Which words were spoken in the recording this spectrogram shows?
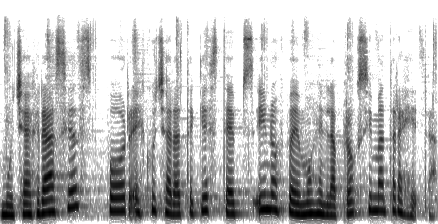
Muchas gracias por escuchar a Tech Steps y nos vemos en la próxima tarjeta.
